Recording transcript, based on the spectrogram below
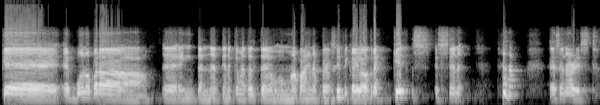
que es bueno para eh, en internet, tienes que meterte en una página específica y la otra es Kit Scen- Scenarist.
